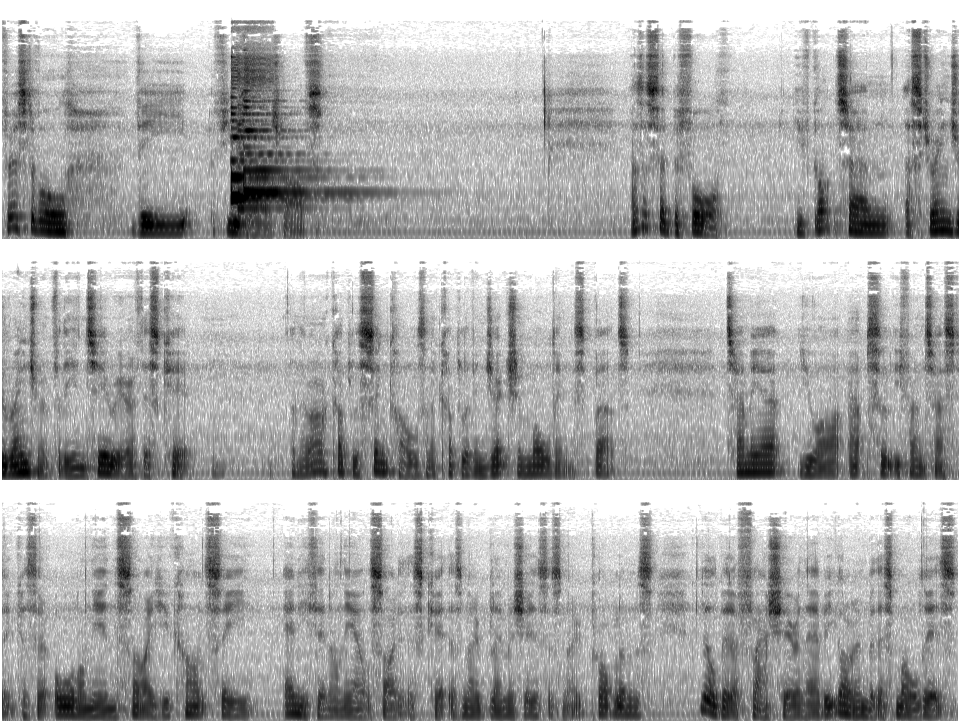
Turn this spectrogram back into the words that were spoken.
First of all the fuselage halves as I said before, you've got um, a strange arrangement for the interior of this kit. And there are a couple of sinkholes and a couple of injection mouldings, but Tamiya, you are absolutely fantastic because they're all on the inside. You can't see anything on the outside of this kit. There's no blemishes, there's no problems. A little bit of flash here and there, but you've got to remember this mould is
